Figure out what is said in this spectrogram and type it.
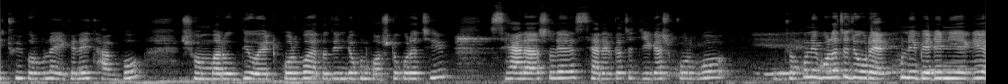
কিছুই করব না, এখানেই থাকব। সোমবার অবধি ওয়েট করব। এতদিন যখন কষ্ট করেছি, স্যার আসলে স্যারের কাছে জিজ্ঞাসা করব। যখনই বলেছে যে ওরা এক্ষুনি বেডে নিয়ে গিয়ে,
